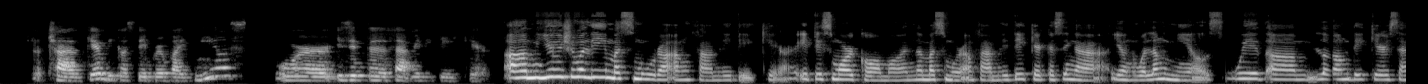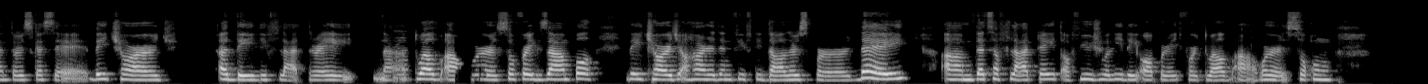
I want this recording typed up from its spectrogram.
childcare because they provide meals or is it the family daycare? Um, usually, mas mura ang family daycare. It is more common na mas mura ang family daycare kasi nga, yun, walang meals. With um, long daycare centers kasi, they charge a daily flat rate na 12 hours. So for example, they charge $150 per day. Um, that's a flat rate of usually they operate for 12 hours. So kung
